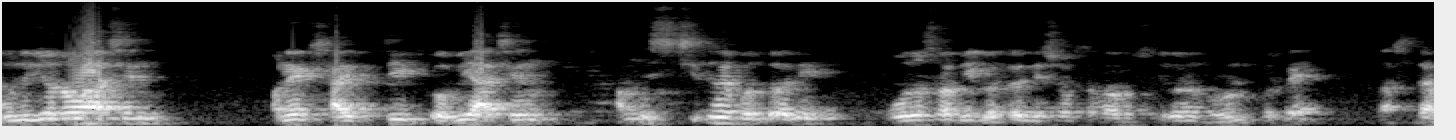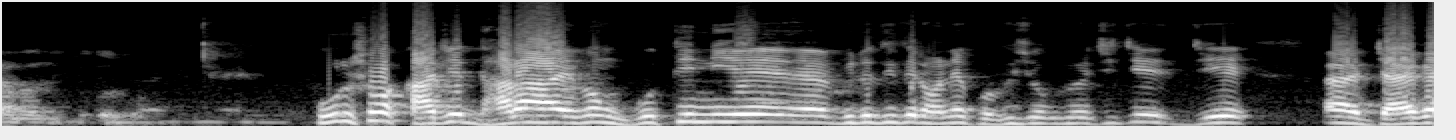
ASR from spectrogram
গুণীজনও আছেন, অনেক সাহিত্যিক কবি আছেন আমি নিশ্চিতভাবে বলতে পারি, পৌরসভা বিগত যে সমস্ত কর্মসূচিগুলো গ্রহণ করবে, তার সাথে আমরা যুক্ত করব। পৌরসভা কাজের ধারা এবং গতি নিয়ে বিরোধীদের অনেক অভিযোগ রয়েছে যে যে জায়গা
